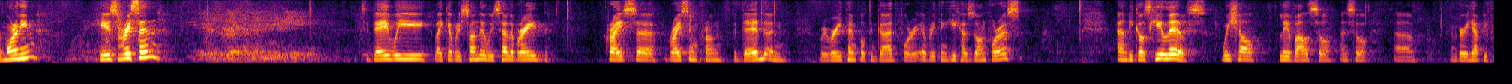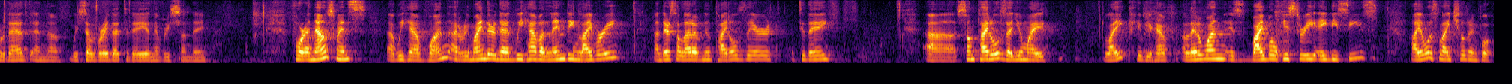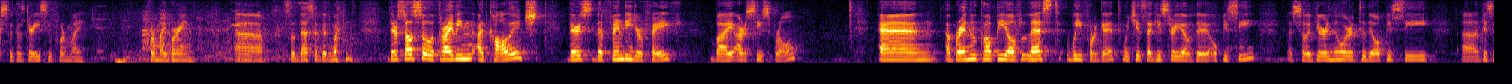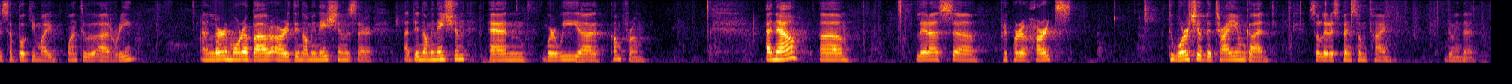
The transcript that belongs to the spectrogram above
Good morning. He is risen. Today, we, like every Sunday, we celebrate Christ uh, rising from the dead, and we're very thankful to God for everything He has done for us. And because He lives, we shall live also. And so uh, I'm very happy for that, and uh, we celebrate that today and every Sunday. For announcements, uh, we have one a reminder that we have a lending library. And there's a lot of new titles there today. Uh, some titles that you might like, if you have a little one, is Bible History ABCs. I always like children books because they're easy for my, for my brain. Uh, so that's a good one. There's also Thriving at College. There's Defending Your Faith by R.C. Sproul. And a brand new copy of Lest We Forget, which is a history of the OPC so if you're newer to the OPC, uh, this is a book you might want to uh, read and learn more about our denominations, our uh, denomination, and where we uh, come from. And now, um, let us uh, prepare our hearts to worship the triune God. So let us spend some time doing that.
